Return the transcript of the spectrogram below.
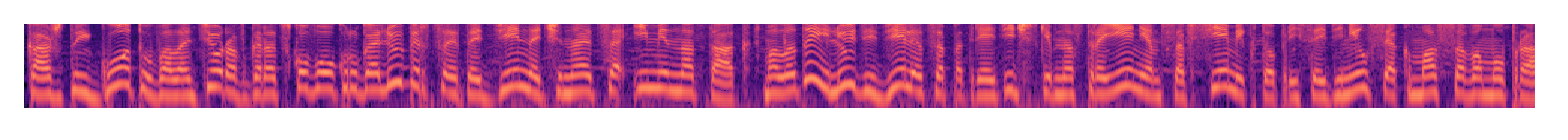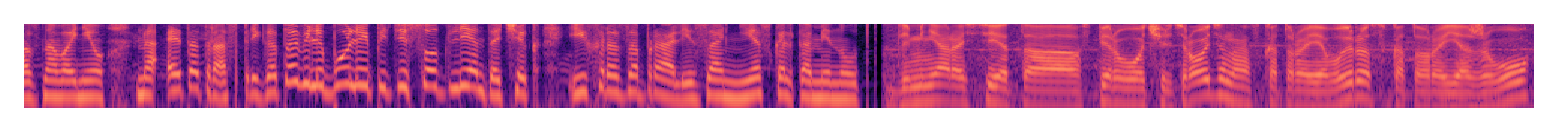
Каждый год у волонтеров городского округа Люберцы этот день начинается именно так. Молодые люди делятся патриотическим настроением со всеми, кто присоединился к массовому празднованию. На этот раз приготовили более 500 ленточек. Их разобрали за несколько минут. Для меня Россия – это в первую очередь родина, в которой я вырос, в которой я живу,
